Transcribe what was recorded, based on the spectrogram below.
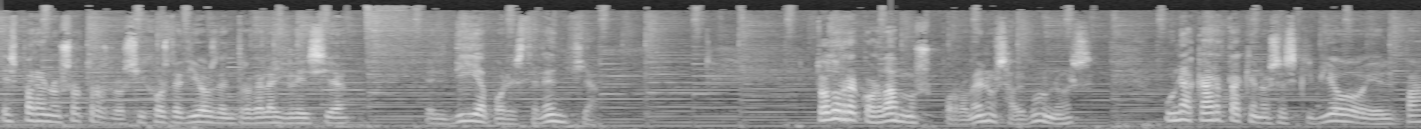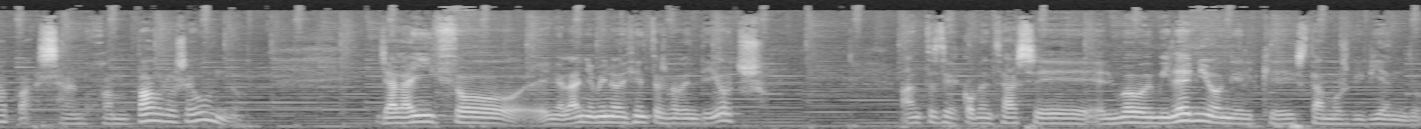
es para nosotros los hijos de Dios dentro de la Iglesia el día por excelencia. Todos recordamos, por lo menos algunos, una carta que nos escribió el Papa San Juan Pablo II. Ya la hizo en el año 1998, antes de que comenzase el nuevo milenio en el que estamos viviendo.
